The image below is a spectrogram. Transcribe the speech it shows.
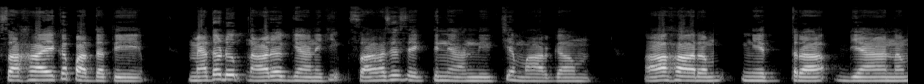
సహాయక పద్ధతి. మెదడు ఆరోగ్యానికి సహజ శక్తిని అందించే మార్గం. ఆహారం నిద్ర ధ్యానం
